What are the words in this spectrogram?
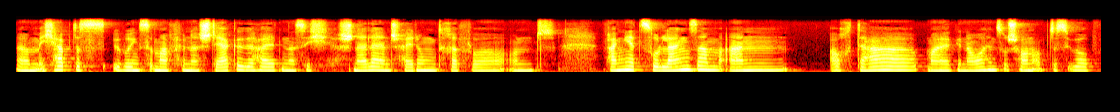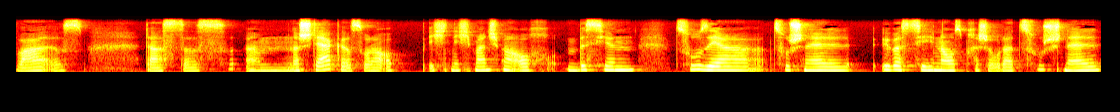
Ähm, ich habe das übrigens immer für eine Stärke gehalten, dass ich schnelle Entscheidungen treffe und fange jetzt so langsam an, auch da mal genauer hinzuschauen, ob das überhaupt wahr ist, dass das ähm, eine Stärke ist oder ob ich nicht manchmal auch ein bisschen zu sehr, zu schnell übers Ziel hinauspresche oder zu schnell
